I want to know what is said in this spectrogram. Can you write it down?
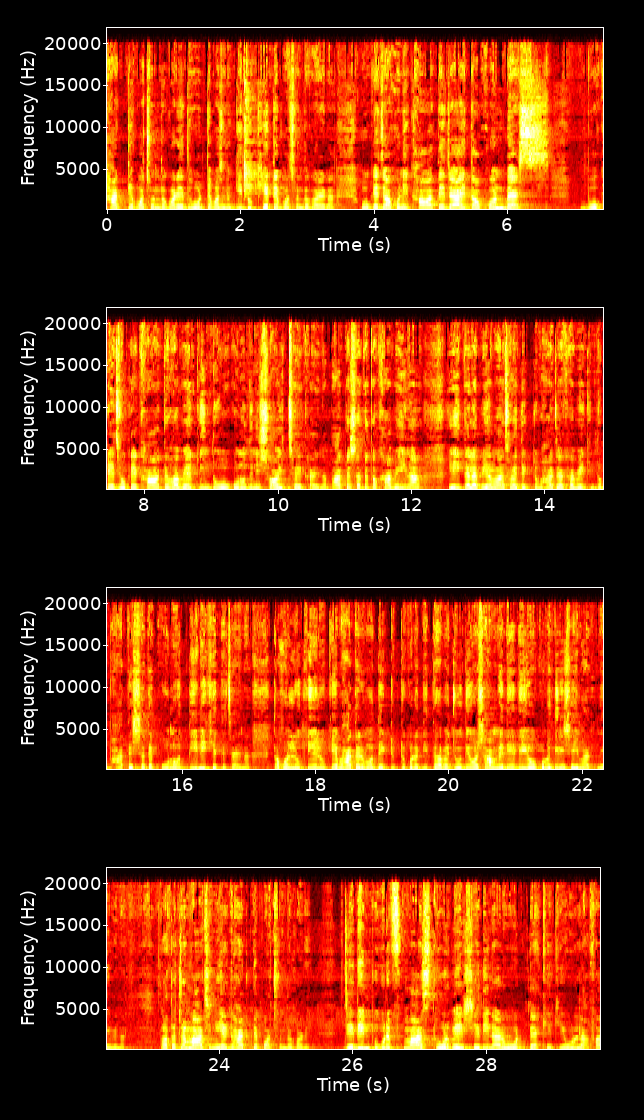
ঘাটতে পছন্দ করে, ধরতে পছন্দ, কিন্তু খেতে পছন্দ করে না। ওকে যখনই খাওয়াতে যায় তখন ব্যাস, বকে ঝোঁকে খাওয়াতে হবে, কিন্তু ও কোনোদিনই স্ব ইচ্ছায় খায় না। ভাতের সাথে তো খাবেই না। এই তেলাপিয়া মাছ হয়তো একটু ভাজা খাবে, কিন্তু ভাতের সাথে কোনো দিনই খেতে চায় না। তখন লুকিয়ে লুকিয়ে ভাতের মধ্যে একটু একটু করে দিতে হবে। যদি ও সামনে দিয়ে দিই, ও কোনোদিনই সেই ভাত নেবে না। অথচ মাছ নিয়ে ঘাটতে পছন্দ করে। যেদিন পুকুরে মাছ ধরবে, সেদিন আর ওর দেখে কে ওর লাফা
